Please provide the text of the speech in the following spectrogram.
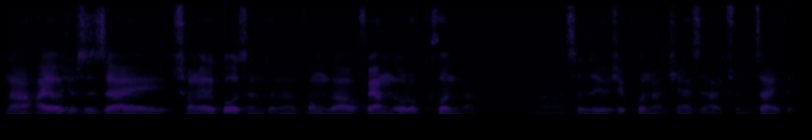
那还有就是在创业的过程可能碰到非常多的困难，那甚至有些困难现在是还存在的。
